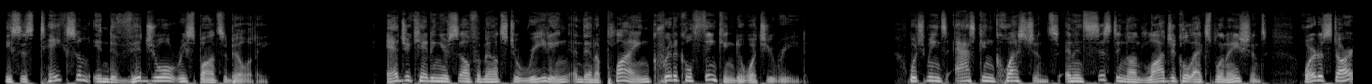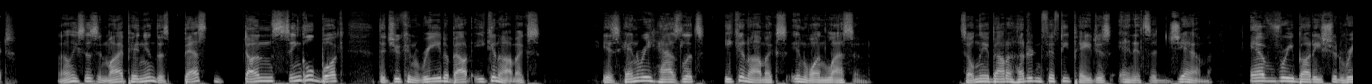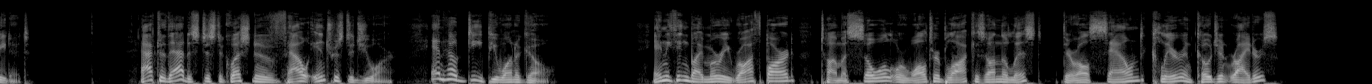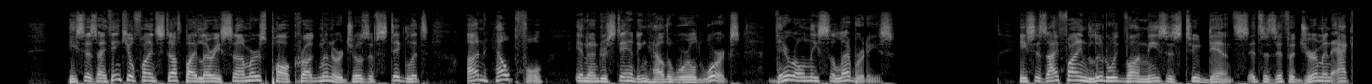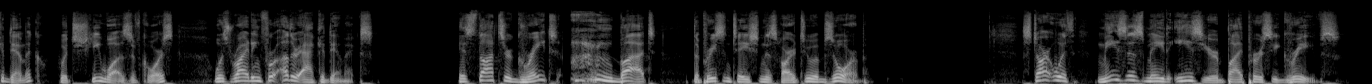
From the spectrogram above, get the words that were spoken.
He says, take some individual responsibility. Educating yourself amounts to reading and then applying critical thinking to what you read, which means asking questions and insisting on logical explanations. Where to start? Well, he says, in my opinion, the best done single book that you can read about economics is Henry Hazlitt's Economics in One Lesson. It's only about 150 pages and it's a gem. Everybody should read it. After that, it's just a question of how interested you are and how deep you want to go. Anything by Murray Rothbard, Thomas Sowell, or Walter Block is on the list. They're all sound, clear, and cogent writers. He says, I think you'll find stuff by Larry Summers, Paul Krugman, or Joseph Stiglitz unhelpful in understanding how the world works. They're only celebrities. He says, I find Ludwig von Mises too dense. It's as if a German academic, which he was, of course, was writing for other academics. His thoughts are great, but the presentation is hard to absorb. Start with Mises Made Easier by Percy Greaves.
